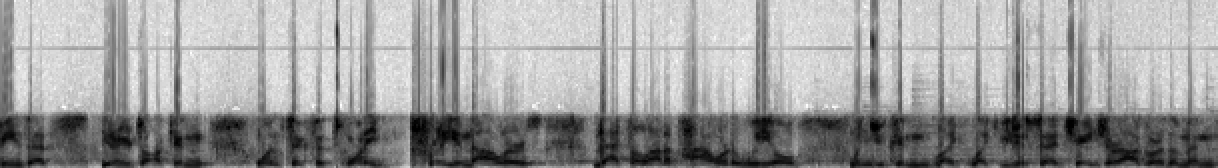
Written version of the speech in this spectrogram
means that's you know you're talking one sixth of twenty trillion dollars. That's a lot of power to wield when you can, like like you just said, change your algorithm and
